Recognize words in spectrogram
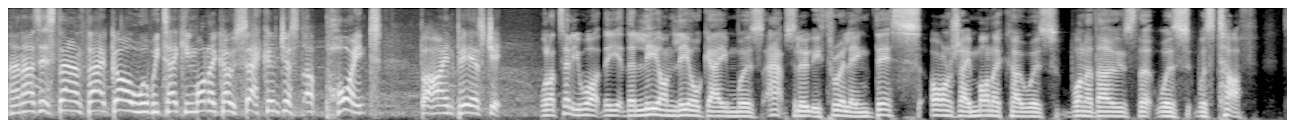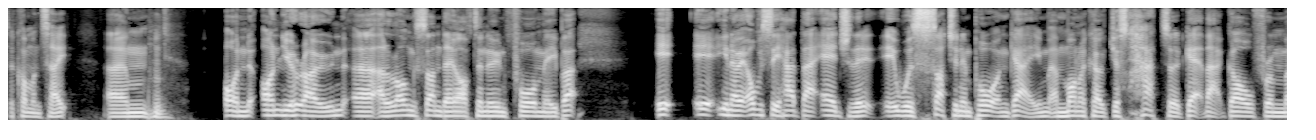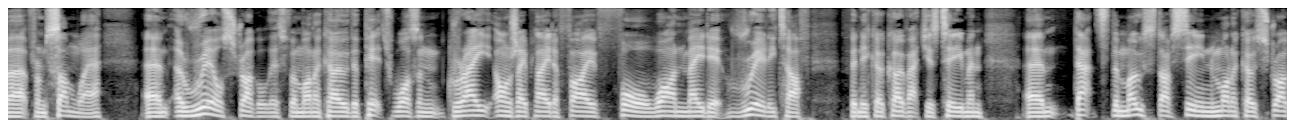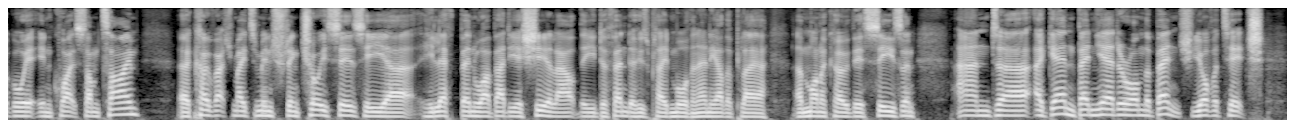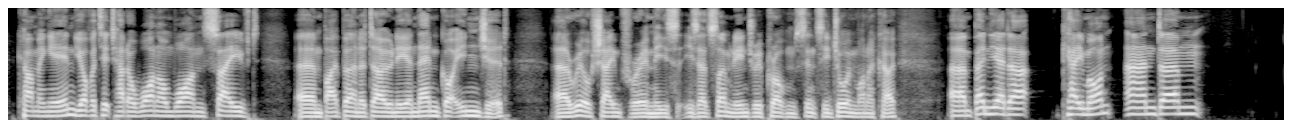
And as it stands, that goal will be taking Monaco second, just a point behind PSG. Well, I'll tell you what, the, the Lyon Lille game was absolutely thrilling. This Angers Monaco was one of those that was, was tough to commentate um, on on your own, uh, a long Sunday afternoon for me. But it, it, you know, it obviously had that edge that it, it was such an important game, and Monaco just had to get that goal from uh, from somewhere. Um, a real struggle this for Monaco. The pitch wasn't great. Angers played a 5-4-1, made it really tough for Niko Kovac's team, and um, that's the most I've seen Monaco struggle in quite some time. Uh, Kovac made some interesting choices. He uh, he left Benoit Badiashile out, the defender who's played more than any other player at Monaco this season. And uh, again, Ben Yedder on the bench. Jovetic coming in. Jovetic had a one-on-one saved um, by Bernardoni and then got injured. A real shame for him. He's he's had so many injury problems since he joined Monaco. Um, ben Yedder came on and um,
